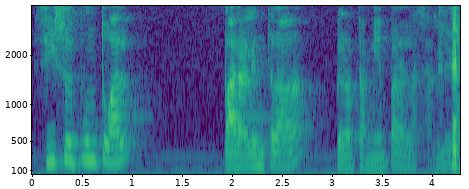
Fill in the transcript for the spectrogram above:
sí soy puntual para la entrada, pero también para la salida.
